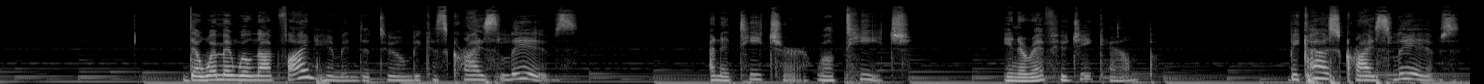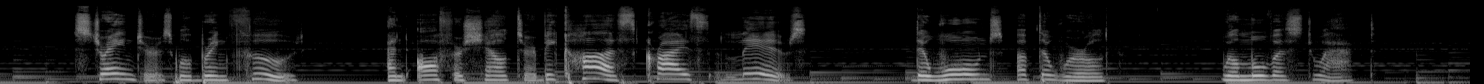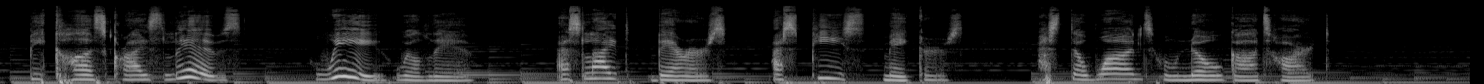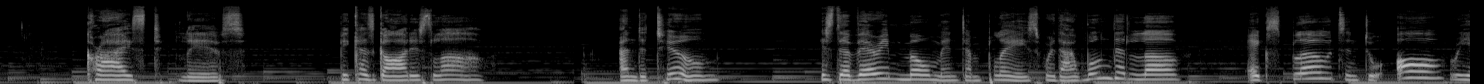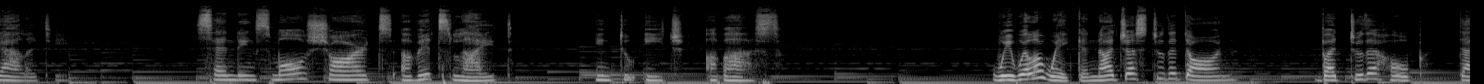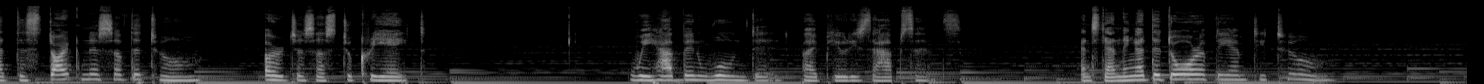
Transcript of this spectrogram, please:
The women will not find him in the tomb because Christ lives. And a teacher will teach in a refugee camp. Because Christ lives, strangers will bring food and offer shelter. Because Christ lives, the wounds of the world will move us to act. Because Christ lives, we will live as light bearers, as peacemakers, as the ones who know God's heart. Christ lives because God is love. And the tomb is the very moment and place where that wounded love explodes into all reality, sending small shards of its light into each of us. We will awaken not just to the dawn, but to the hope that the starkness of the tomb urges us to create. We have been wounded by beauty's absence, and standing at the door of the empty tomb,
